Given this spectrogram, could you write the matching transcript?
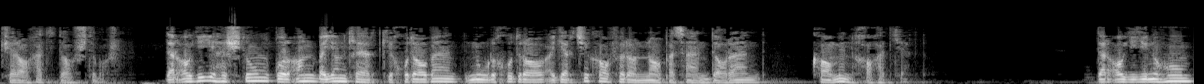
کراهت داشته باشند. در آیه هشتم قرآن بیان کرد که خداوند نور خود را اگرچه کافران ناپسند دارند کامل خواهد کرد. در آیه نهم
